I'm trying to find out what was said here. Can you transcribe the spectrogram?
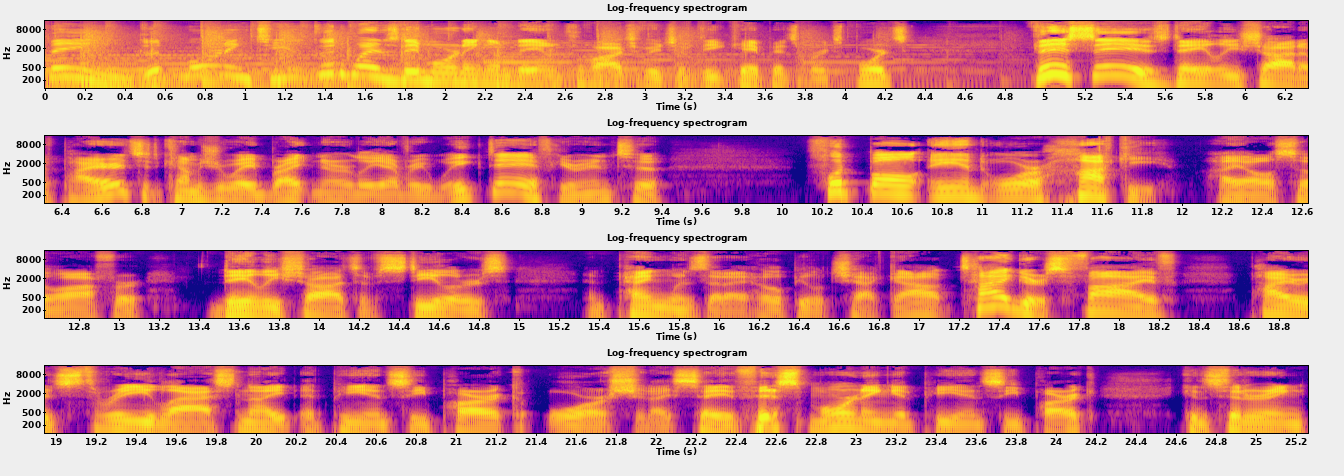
thing. Good morning to you. Good Wednesday morning. I'm Dan Kovacevic of DK Pittsburgh Sports. This is Daily Shot of Pirates. It comes your way bright and early every weekday if you're into football and or hockey. I also offer daily shots of Steelers and Penguins that I hope you'll check out. Tigers 5, Pirates 3 last night at PNC Park, or should I say this morning at PNC Park, considering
